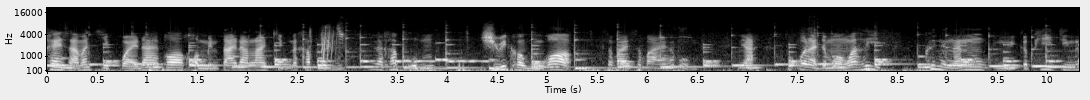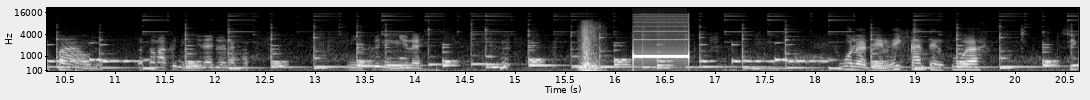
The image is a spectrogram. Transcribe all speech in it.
ใครสามารถจีบควายได้ก็คอมเมนต์ใต้ด้านล่างคลิปนะครับผมนี่แหละครับผมชีวิตของผมก็สบายๆครับผมเนี่ยทุกคนอาจจะมองว่าเฮ้ยขึ้นอย่างนั้นหรือกับพี่จริงหรือเปล่าเนี่ยเราสามารถขึ้นอย่างนี้ได้ด้วยนะครับนี่ขึ้นอย่างนี้เลยทุกคนอาจจะเห็นเฮ้ยการแต่งตัวซิป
